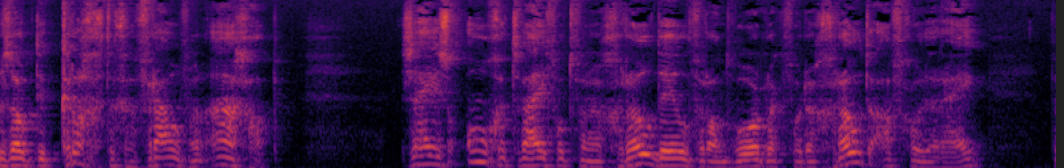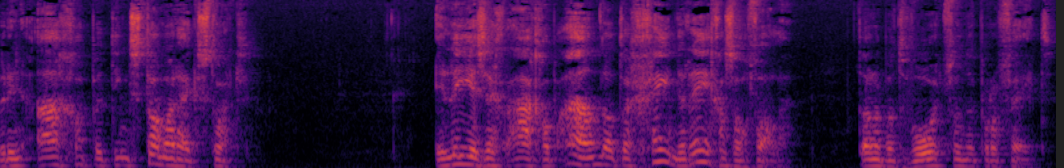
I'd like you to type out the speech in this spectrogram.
is ook de krachtige vrouw van Agab. Zij is ongetwijfeld voor een groot deel verantwoordelijk voor de grote afgoderij waarin Agab het tien stammenrijk stort. Elia zegt Agab aan dat er geen regen zal vallen dan op het woord van de profeet.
